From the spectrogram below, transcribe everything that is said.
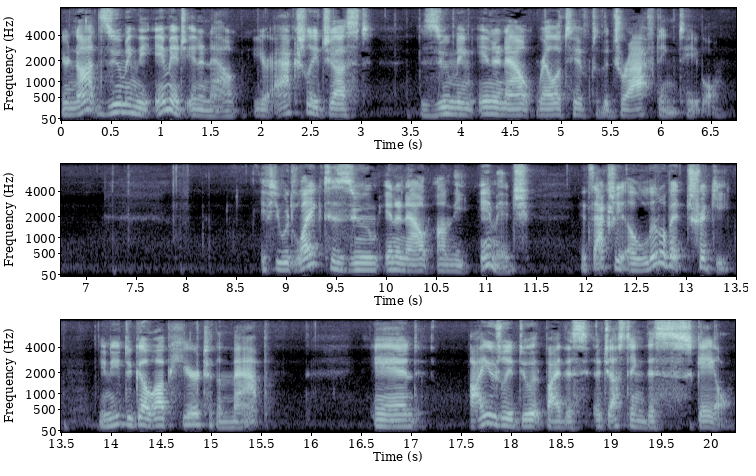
you're not zooming the image in and out, you're actually just zooming in and out relative to the drafting table. If you would like to zoom in and out on the image, it's actually a little bit tricky. You need to go up here to the map and I usually do it by this adjusting this scale.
